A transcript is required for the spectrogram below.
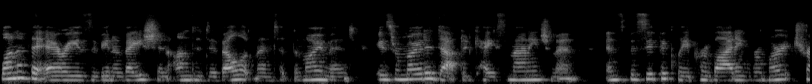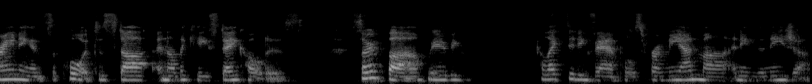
one of the areas of innovation under development at the moment is remote adapted case management and specifically providing remote training and support to staff and other key stakeholders. So far, we have ex collected examples from Myanmar and Indonesia.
